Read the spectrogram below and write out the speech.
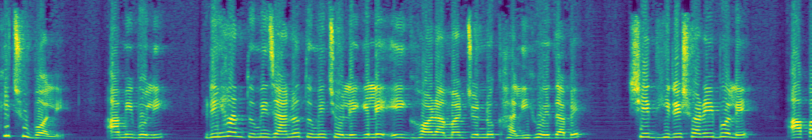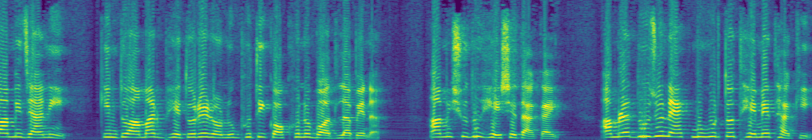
কিছু বলে। আমি বলি, রিহান, তুমি জানো তুমি চলে গেলে এই ঘর আমার জন্য খালি হয়ে যাবে? সে ধীরে স্বরেই বলে, আপা, আমি জানি, কিন্তু আমার ভেতরের অনুভূতি কখনো বদলাবে না। আমি শুধু হেসে তাকাই। আমরা দুজন এক মুহূর্ত থেমে থাকি।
